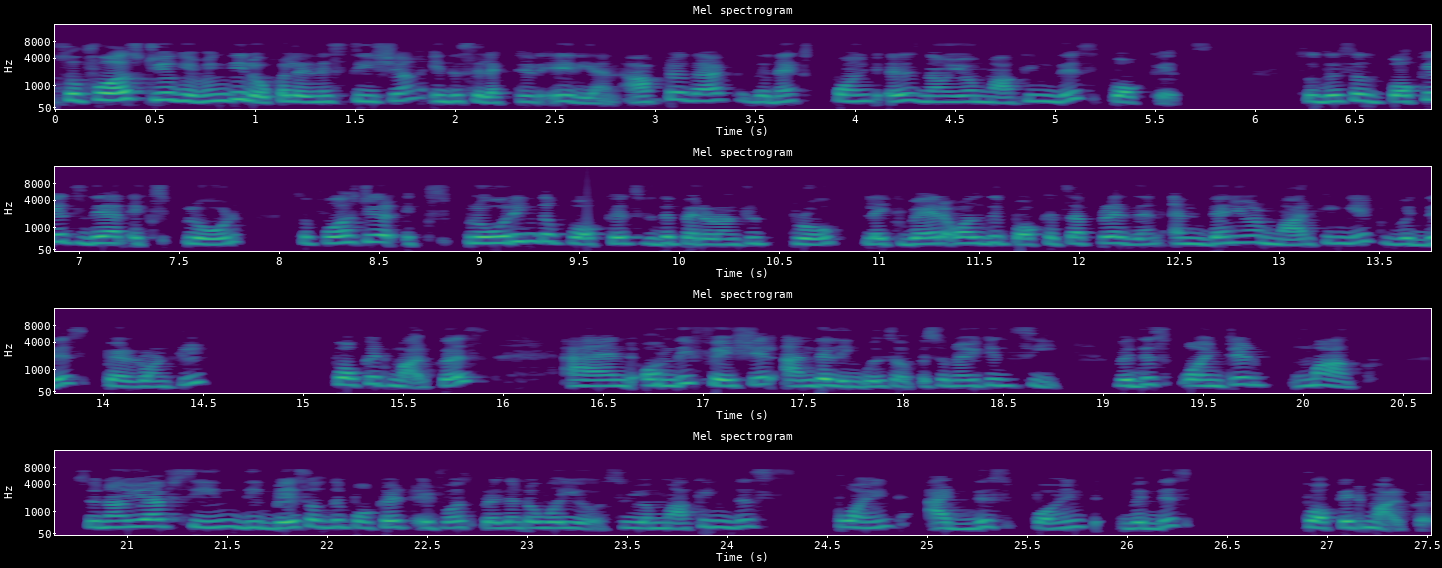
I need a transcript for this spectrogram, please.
So first you're giving the local anesthesia in the selected area. And after that the next point is now you're marking these pockets. So this is pockets they are explored. So first you're exploring the pockets with the periodontal probe like where all the pockets are present and then you're marking it with this periodontal pocket markers and on the facial and the lingual surface. So now you can see with this pointed mark. So now you have seen the base of the pocket it was present over here. So you're marking this point at this point with this pocket marker.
